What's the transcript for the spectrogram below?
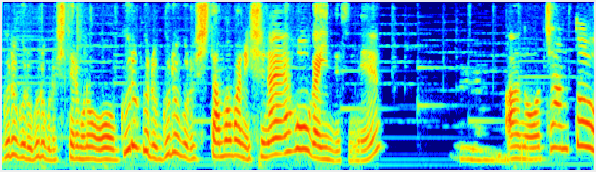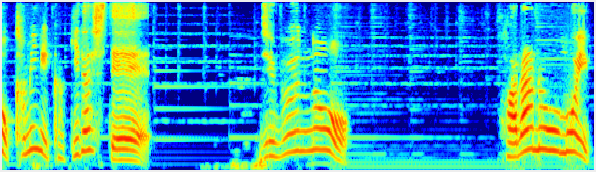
ぐるぐるぐるぐるしてるものをぐるぐるぐるぐるしたままにしない方がいいんですね。うん。あの、ちゃんと紙に書き出して、自分の腹の思い、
